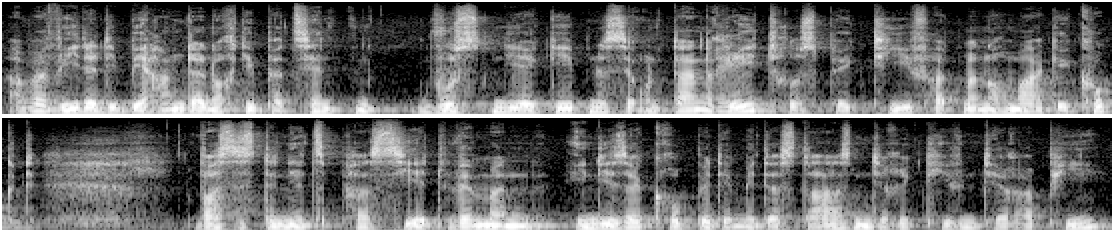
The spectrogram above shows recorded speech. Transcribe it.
aber weder die Behandler noch die Patienten wussten die Ergebnisse und dann retrospektiv hat man nochmal geguckt, was ist denn jetzt passiert, wenn man in dieser Gruppe der metastasendirektiven Therapie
